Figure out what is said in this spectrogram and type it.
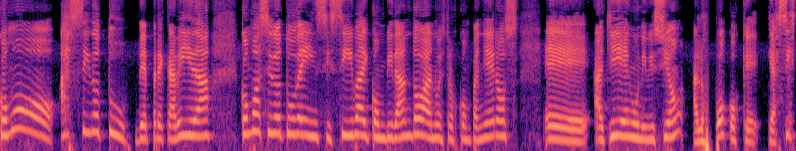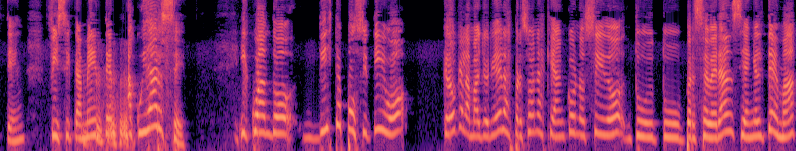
¿Cómo has sido tú de precavida? ¿Cómo has sido tú de incisiva y convidando a nuestros compañeros eh, allí en Univisión, a los pocos que, que asisten físicamente, a cuidarse? Y cuando diste positivo, creo que la mayoría de las personas que han conocido tu, tu perseverancia en el tema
